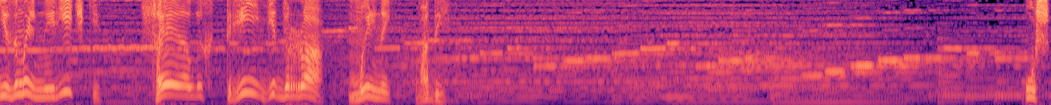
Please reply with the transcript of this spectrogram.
из мыльной речки целых три ведра мыльной воды. Уж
